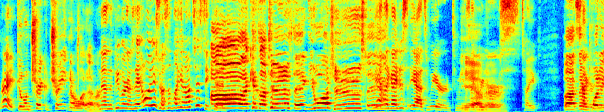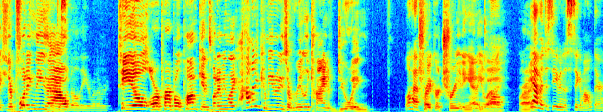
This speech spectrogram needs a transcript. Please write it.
Right. going trick or treating or whatever. And then the people are gonna say, "Oh, he's dressed up like an autistic kid." Oh, that kid's autistic. You autistic. Yeah, like I just yeah, it's weird to me. It's Yeah, like very reverse type but they're putting they're putting these out disability or whatever. Teal or purple pumpkins. But I mean, like, how many communities are really kind of doing We'll have to. trick or treating anyway? Oh. Right? Yeah, but just even to stick them out there.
